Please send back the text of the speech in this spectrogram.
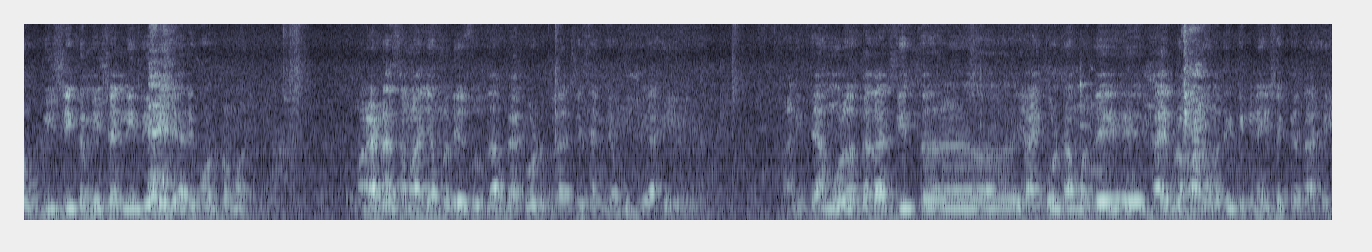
ओबीसी कमिशननी दिलेल्या रिपोर्टप्रमाणे मराठा समाजामध्ये सुद्धा बॅकवर्ड क्लासची संख्या मोठी आहे. आणि त्यामुळं कदाचित हायकोर्टामध्ये काही प्रमाणामध्ये टिकण्याची शक्यता आहे.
